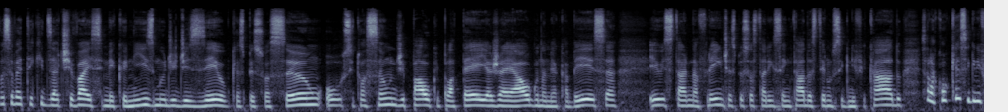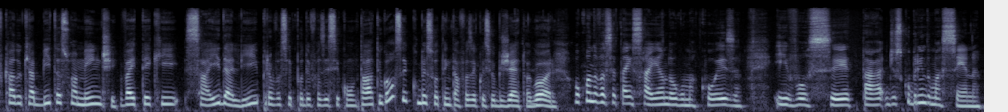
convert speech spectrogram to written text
você vai ter que desativar esse mecanismo de dizer o que as pessoas são, ou situação de palco e plateia já é algo na minha cabeça, eu estar na frente, as pessoas estarem sentadas ter um significado. Sei lá, qualquer significado que habita a sua mente vai ter que sair dali para você poder fazer esse contato, igual você começou a tentar fazer com esse objeto agora. Ou quando você está ensaiando alguma coisa e você está descobrindo uma cena,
